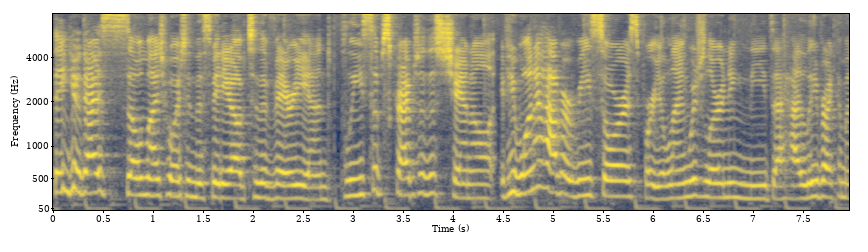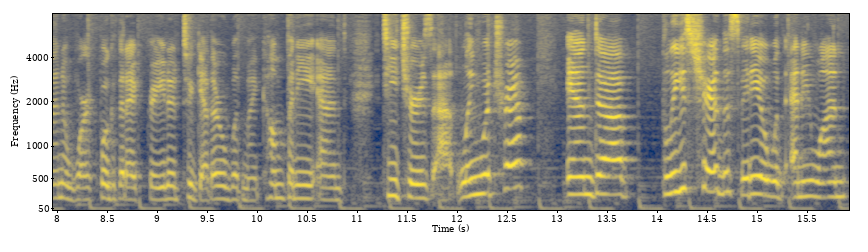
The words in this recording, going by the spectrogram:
Thank you guys so much for watching this video up to the very end. Please subscribe to this channel. If you want to have a resource for your language learning needs, I highly recommend a workbook that I've created together with my company and teachers at LinguaTrip. And uh, please share this video with anyone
